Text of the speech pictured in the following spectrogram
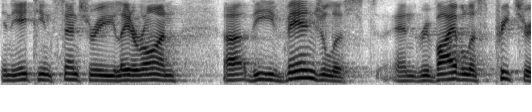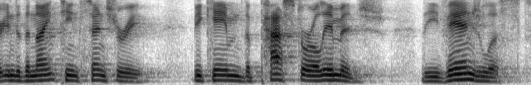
In the 18th century, later on, uh, the evangelist and revivalist preacher into the 19th century became the pastoral image, the evangelist,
